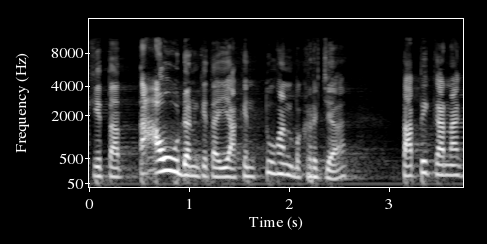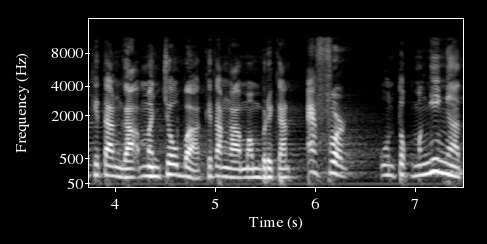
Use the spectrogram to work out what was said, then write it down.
Kita tahu dan kita yakin Tuhan bekerja, tapi karena kita nggak mencoba, kita nggak memberikan effort untuk mengingat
